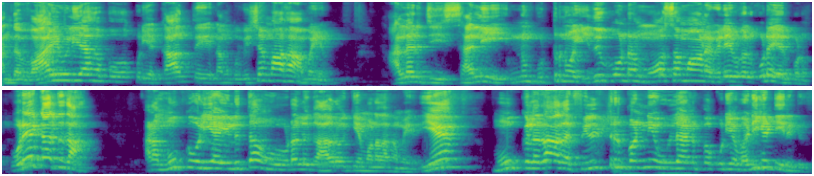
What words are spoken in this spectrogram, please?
அந்த வாய் வழியாக போகக்கூடிய காத்து நமக்கு விஷமாக அமையும். அலர்ஜி சளி இன்னும் புற்றுநோய் இது போன்ற மோசமான விளைவுகள் கூட ஏற்படும். ஒரே காத்து தான் ஆனா மூக்கு வழியா இழுத்தா உங்க உடலுக்கு ஆரோக்கியமானதாக அமையுது ஏன்? மூக்குல தான் அதை ஃபில்டர் பண்ணி உள்ள அனுப்பக்கூடிய வடிகட்டி இருக்குது.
